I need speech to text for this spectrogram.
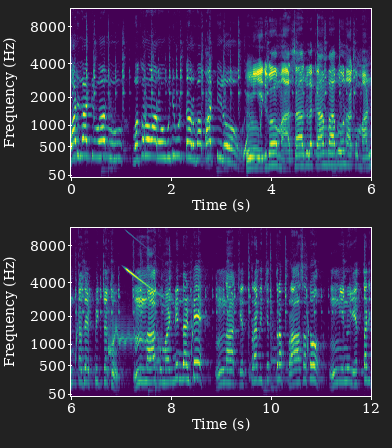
వాడిలాంటి వారు ఒకరో ఆరో ఉండి ఉంటారు మా పార్టీలో. ఇదిగో మసాజుల కాంబాబు నాకు మంట తెప్పించకు. నాకు మండిందంటే నా చిత్ర విచిత్ర ప్రాసతో నిన్ను ఎత్తడి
